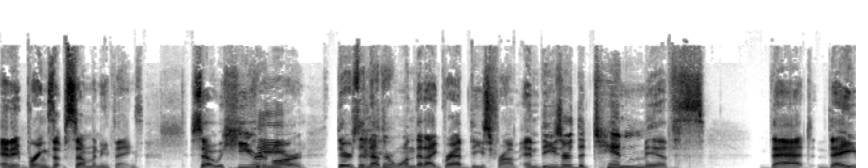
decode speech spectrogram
and it brings up so many things. So here See- are there's another one that I grabbed these from, and these are the 10 myths that they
